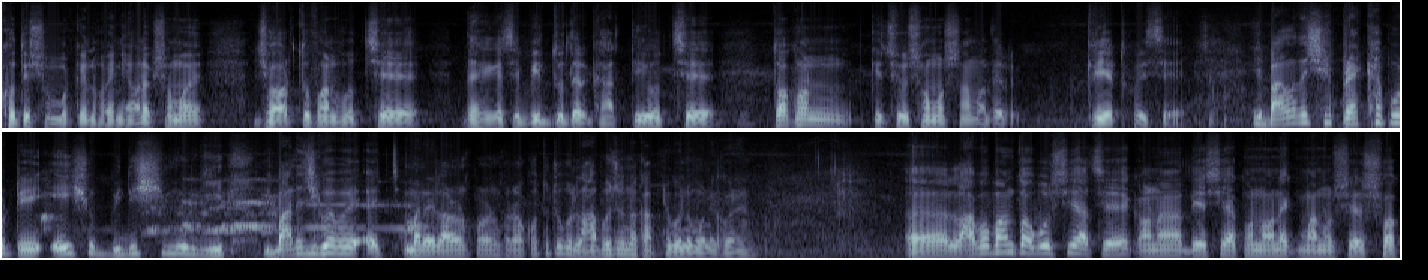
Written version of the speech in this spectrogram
ক্ষতির সম্মুখীন হইনি। অনেক সময় ঝড় তুফান হচ্ছে দেখা গেছে বিদ্যুতের ঘাটতি হচ্ছে তখন কিছু সমস্যা আমাদের ক্রিয়েট হয়েছে। এই বাংলাদেশের প্রেক্ষাপটে এইসব বিদেশি মুরগি বাণিজ্যিকভাবে মানে লালন পালন করা কতটুকু লাভজনক আপনি বলে মনে করেন? লাভবান তো অবশ্যই আছে কেননা দেশে এখন অনেক মানুষের শখ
